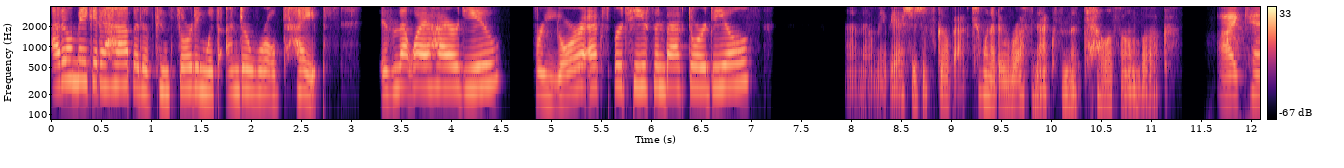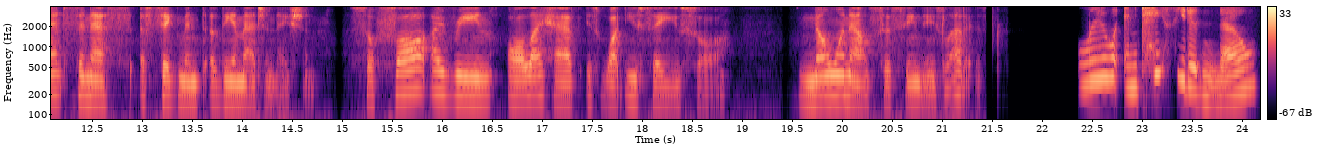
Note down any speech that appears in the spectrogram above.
I don't make it a habit of consorting with underworld types. Isn't that why I hired you? For your expertise in backdoor deals? I don't know, maybe I should just go back to one of the roughnecks in the telephone book. I can't finesse a figment of the imagination. So far, Irene, all I have is what you say you saw. No one else has seen these letters. Lou, in case you didn't know,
